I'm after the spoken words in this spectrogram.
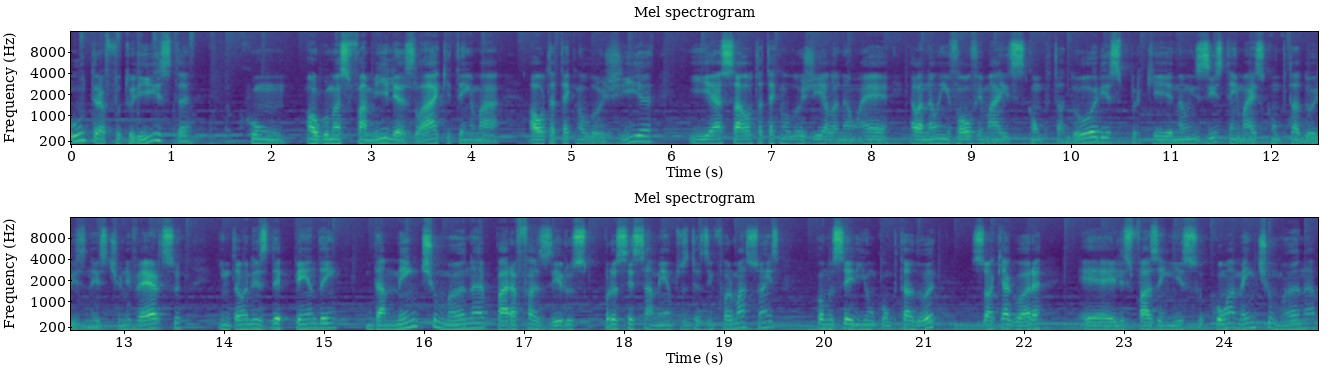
ultrafuturista, com algumas famílias lá que têm uma alta tecnologia e essa alta tecnologia ela não é, ela não envolve mais computadores, porque não existem mais computadores neste universo, então eles dependem da mente humana para fazer os processamentos das informações, como seria um computador, só que agora é, eles fazem isso com a mente humana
